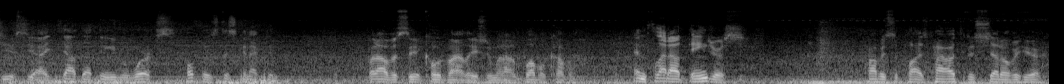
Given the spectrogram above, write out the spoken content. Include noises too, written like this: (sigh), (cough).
GFC. I doubt that thing even works. Hopefully it's disconnected. But obviously a code violation without a bubble cover. And flat out dangerous. Probably supplies power to the shed over here.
